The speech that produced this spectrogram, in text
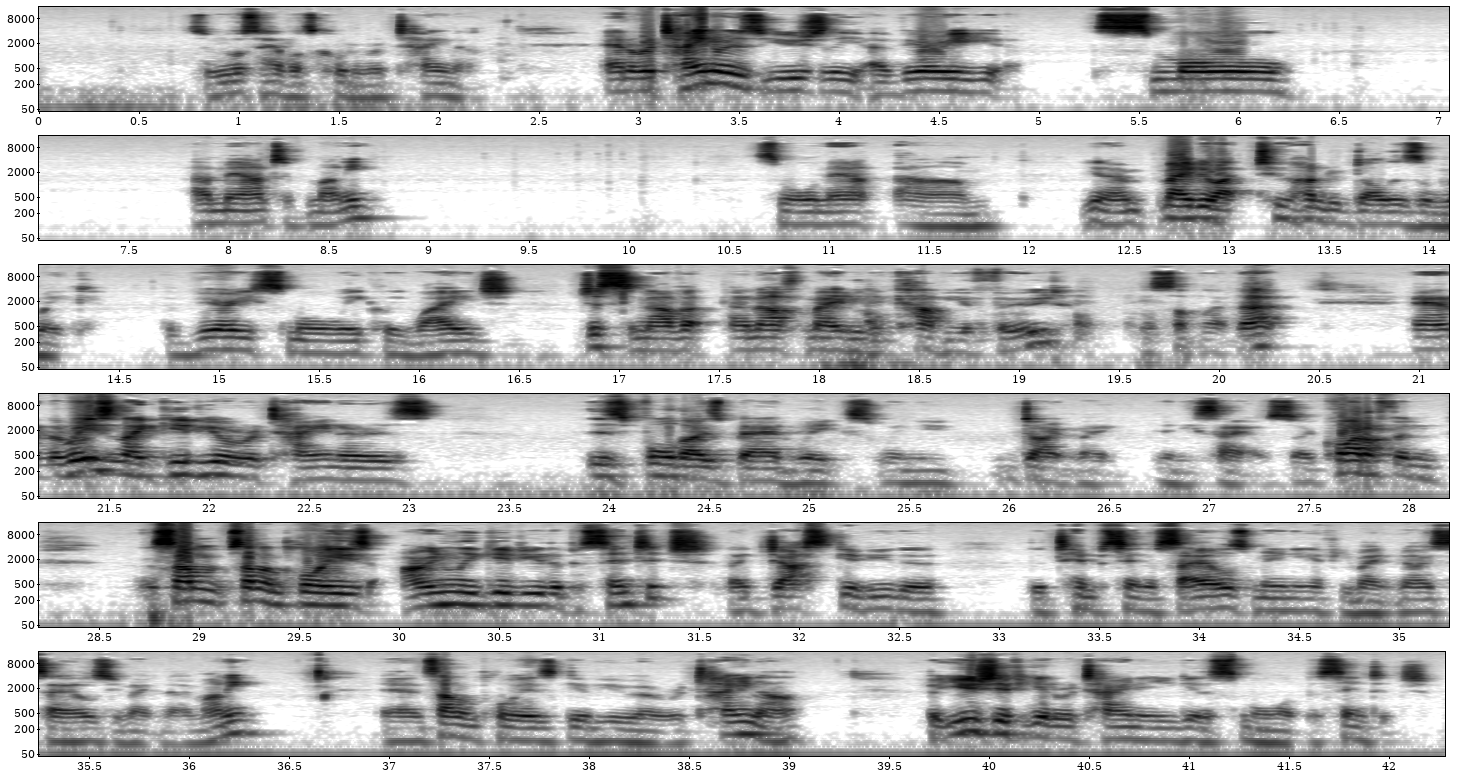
So we also have what's called a retainer and a retainer is usually a very small amount of money, small amount, um, you know, maybe like $200 a week, a very small weekly wage, just enough, enough maybe to cover your food or something like that. And the reason they give you a retainer is, is for those bad weeks when you don't make many sales. So quite often some some employees only give you the percentage. They just give you the the 10% of sales, meaning if you make no sales, you make no money. And some employers give you a retainer, but usually if you get a retainer, you get a smaller percentage.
